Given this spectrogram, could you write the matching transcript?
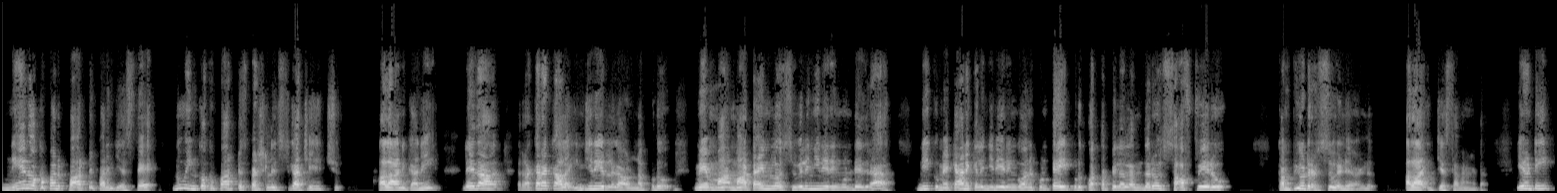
నేను ఒక పని పార్ట్ పని చేస్తే నువ్వు ఇంకొక పార్ట్ స్పెషలిస్ట్గా చేయొచ్చు. అలా అని కానీ లేదా రకరకాల ఇంజనీర్లుగా ఉన్నప్పుడు మేము మా మా టైంలో సివిల్ ఇంజనీరింగ్ ఉండేదిరా నీకు మెకానికల్ ఇంజనీరింగ్ అనుకుంటే ఇప్పుడు కొత్త పిల్లలందరూ సాఫ్ట్వేరు కంప్యూటర్స్ వెళ్ళేవాళ్ళు. అలా ఇచ్చేస్తామన్నమాట. ఏమిటి?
